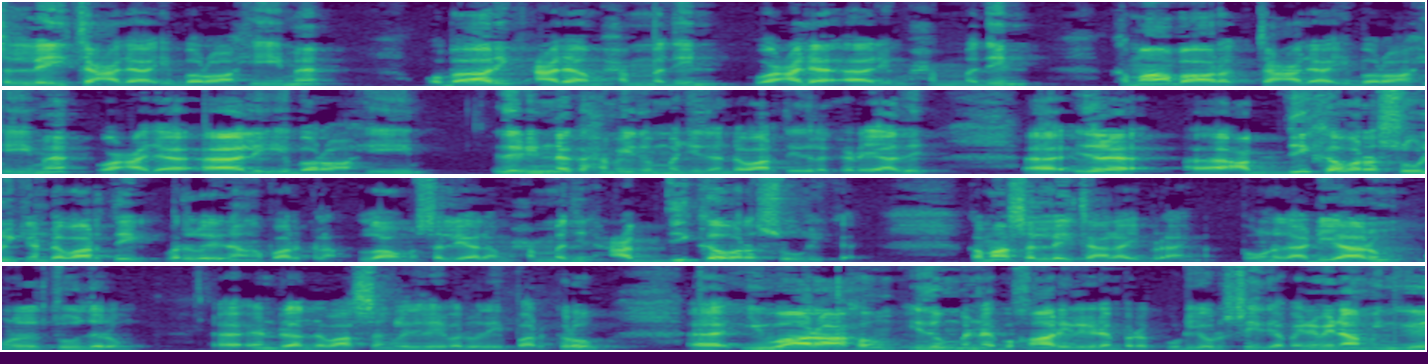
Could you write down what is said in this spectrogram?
சல்லைத்த அலா இப்ராஹீம ஒபாரிக் அலா முஹம்மதின் வ அலா அலி முஹம்மதின் கமா பாரக்த அலா இப்ராஹீம வ அலா அலி இப்ராஹீம். இதில் இன்னக ஹமீதும் மஜித் என்ற வார்த்தை இதில் கிடையாது. இதில் அப்திக வர சூலிக் என்ற வார்த்தை வருவதை நாங்கள் பார்க்கலாம். அல்லாஹ் சல்லி அலா முஹம்மதின் அப்திக வர சூலிக்க கமா சல்லை தாலா இப்ராஹிம். இப்போ உனது அடியாரும் உனது தூதரும் என்று அந்த வாசகங்கள் இதிலே வருவதை பார்க்கிறோம். இவ்வாறாகவும் இதுவும் என்ன புகாரில் இடம்பெறக்கூடிய ஒரு செய்தி. அப்போ எனவே நாம் இங்கு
